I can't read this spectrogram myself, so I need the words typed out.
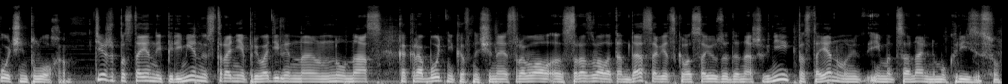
очень плохо. Те же постоянные перемены в стране приводили на, ну, нас, как работников, начиная с, развала, с развала там, да, Советского Союза до наших дней, к постоянному эмоциональному кризису.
